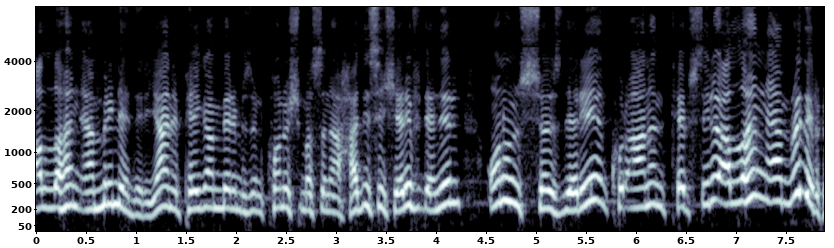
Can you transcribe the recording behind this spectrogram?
Allah'ın emriledir. Yani peygamberimizin konuşmasına hadisi şerif denir. Onun sözleri Kur'an'ın tefsiri Allah'ın emridir.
